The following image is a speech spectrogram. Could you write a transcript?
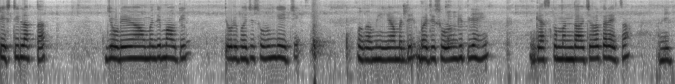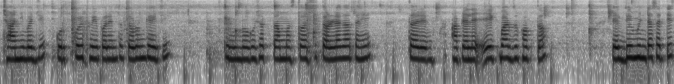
टेस्टी लागतात. जेवढे यामध्ये मावतील तेवढी भजी सोडून घ्यायची. बघा मी यामध्ये भजी सोडून घेतली आहे. गॅस क मंद आचेवर करायचा आणि छान ही भजी कुरकुरीत होईपर्यंत तळून घ्यायची. तुम्ही बघू शकता मस्त अशी तळल्या जात आहे. तर आपल्याला एक बाजू फक्त एक दीड मिनटासाठीच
